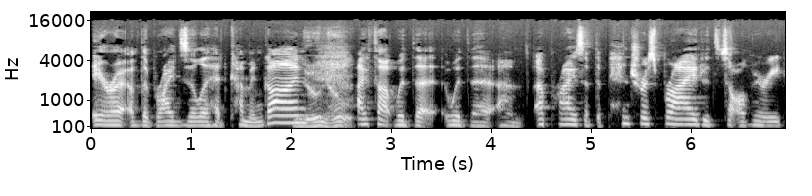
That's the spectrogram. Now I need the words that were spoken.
era of the Bridezilla had come and gone. No, no. I thought with the with the um, uprise of the Pinterest bride, it's all very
